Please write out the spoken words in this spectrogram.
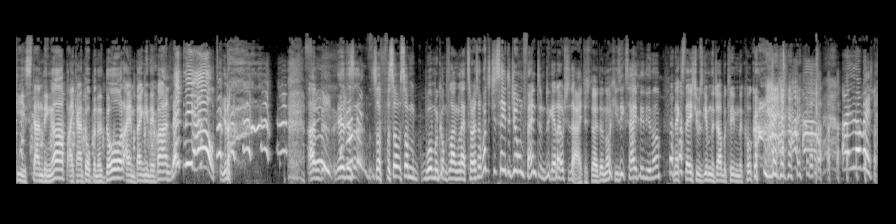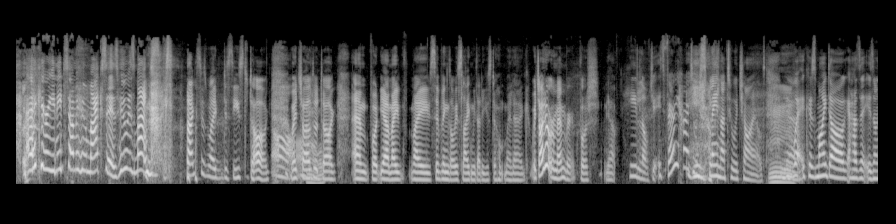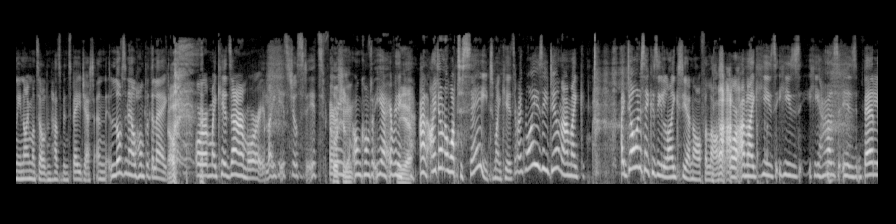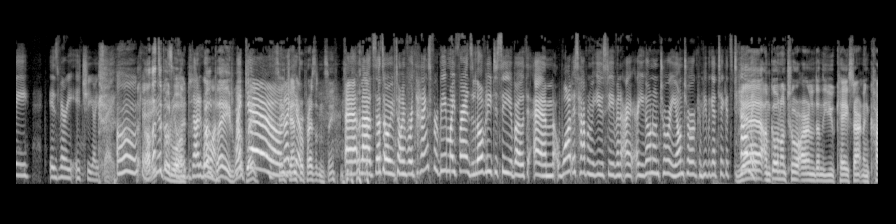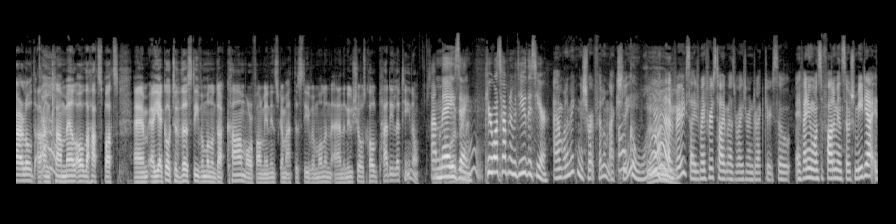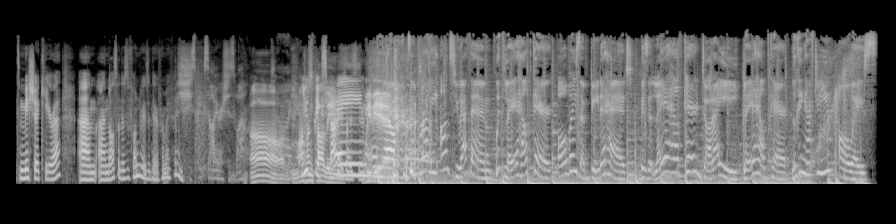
He's standing up, I can't open the door, I'm banging the barn, let me out! You know? And yeah, there's- so, so some woman comes along, and lets her. I said, "What did you say to Joan Fenton to get out?" She said, "I just I don't know. He's excited, you know." Next day, she was given the job of cleaning the cooker. I love it. Uh, Ciara, you need to tell me who Max is. Who is Max? Max is my deceased dog, my childhood dog. Um, but yeah, my my siblings always slag me that he used to hump my leg, which I don't remember. But yeah, He loved you. It's very hard to explain that to a child. Mm. Yeah. Because my dog has a, is only nine months old and hasn't been spayed yet, and loves an L hump of the leg, Oh. or my kid's arm, or like it's just it's very Cushion. uncomfortable. Yeah, everything. Yeah. And I don't know what to say to my kids. They're like, "Why is he doing that?" I'm like, I don't want to say because he likes you an awful lot, or I'm like, he's he's he has his belly is very itchy. I say. Oh, okay. Oh, that's Yeah, a good one. Is that a good well one? played. Well Thank played. you, See, thank Jen you. for presidency. Uh, lads, that's all we've time for. Thanks for being my friends. Lovely to see you both. Um, what is happening with you, Stephen? Are, are you going on tour? Are you on tour? Can people get tickets? Tell yeah, I'm going on tour Ireland and the UK, starting in Carlow and Clonmel, all the hot spots. Um, uh, yeah, go to thestephenmullan.com or follow me on Instagram at the Stephen Mullan. And the new show is called Paddy Latino. So I'm looking forward to it. Amazing. Ciara, what's happening with you this year? Um, well, I'm making a short film actually. Oh, go on. Yeah, I'm very excited. My first time as writer and director. So if anyone wants to follow me on social media, it's Misha Ciara. Um, and also there's a fundraiser there for my film. She speaks Irish as well. Oh, You speak Colleen. Spanish. Pain I in the- Rally on 2FM with Laya Healthcare. Always a beat ahead. Visit layahealthcare.ie. Laya Healthcare. Looking after you always.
